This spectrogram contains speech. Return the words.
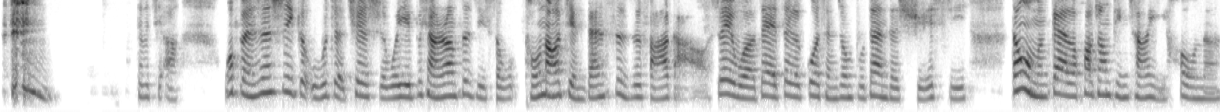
对不起啊。我本身是一个舞者，确实，我也不想让自己手头脑简单，四肢发达哦，所以我在这个过程中不断的学习。当我们盖了化妆品厂以后呢，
